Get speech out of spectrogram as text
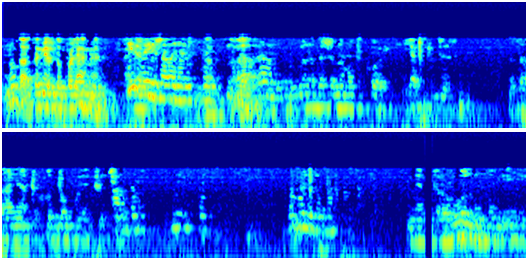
Ну так, це між полями. Всі виїжджали на. Ну, да. У мене навіть нема такого, заганяти худобу, якщо нема. не торгуну, ну і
